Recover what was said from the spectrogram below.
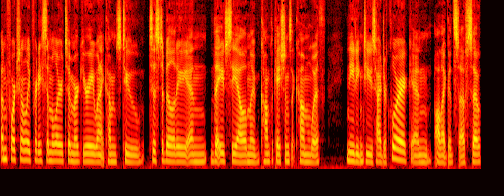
unfortunately pretty similar to mercury when it comes to to stability and the HCl and the complications that come with needing to use hydrochloric and all that good stuff. So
